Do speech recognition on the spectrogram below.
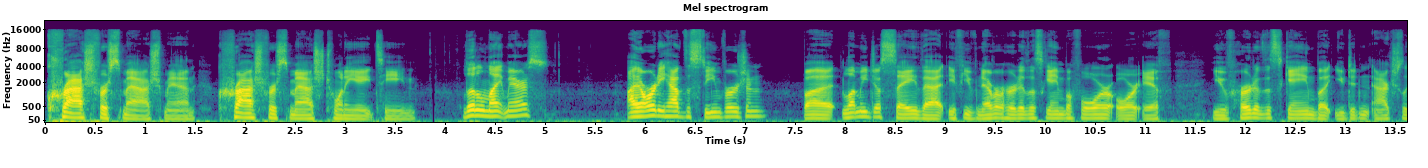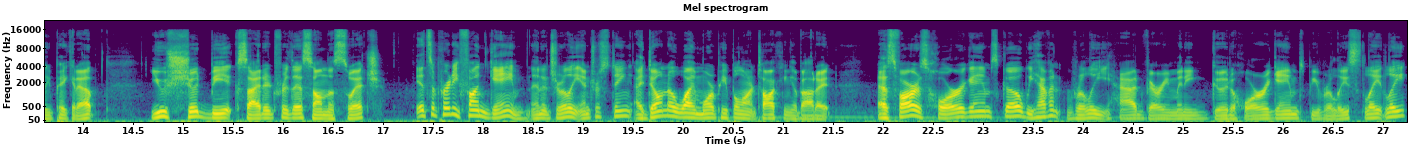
Crash for Smash, man. Crash for Smash 2018. Little Nightmares. I already have the Steam version, but let me just say that if you've never heard of this game before, or if you've heard of this game but you didn't actually pick it up, you should be excited for this on the Switch. It's a pretty fun game, and it's really interesting. I don't know why more people aren't talking about it. As far as horror games go, we haven't really had very many good horror games be released lately.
